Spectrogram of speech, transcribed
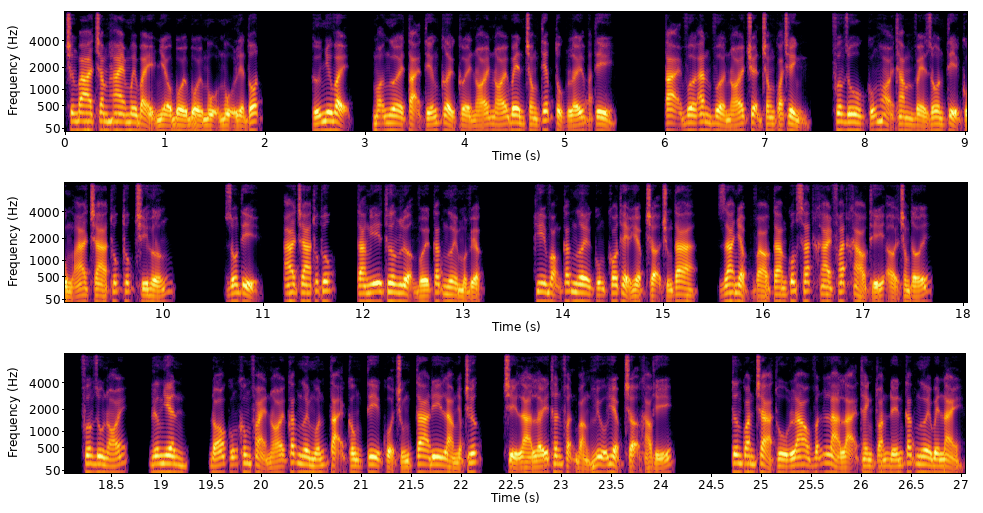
Chương ba trăm hai mươi bảy nhiều bồi bồi mụ mụ liền tốt. Cứ như vậy, mọi người tại tiếng cười cười nói nói bên trong tiếp tục lấy party tại vừa ăn vừa nói chuyện trong quá trình, phương du cũng hỏi thăm về dôn tỷ cùng a cha thúc thúc trí hướng. Dôn tỷ a cha thúc thúc, ta nghĩ thương lượng với các ngươi một việc. Hy vọng các ngươi cũng có thể hiệp trợ chúng ta, gia nhập vào tam quốc sát khai phát khảo thí ở trong tới. Phương du nói, đương nhiên, đó cũng không phải nói các ngươi muốn tại công ty của chúng ta đi làm nhập trước chỉ là lấy thân phận bằng hữu hiệp trợ khảo thí. Tương quan trả thù lao vẫn là lại thanh toán đến các ngươi bên này.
